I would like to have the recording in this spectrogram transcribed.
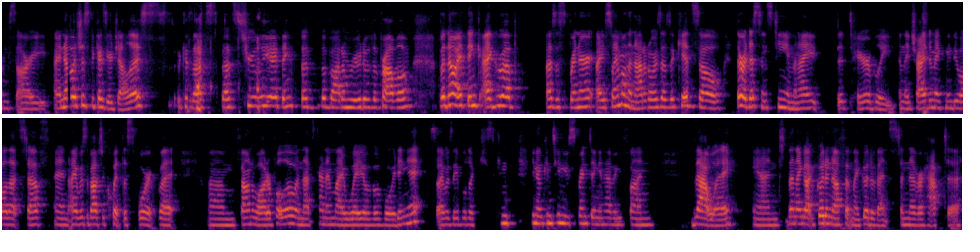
I'm sorry. I know it's just because you're jealous, because that's that's truly I think the the bottom root of the problem. But no, I think I grew up as a sprinter. I swam on the Nadadores as a kid, so they're a distance team, and I did terribly. And they tried to make me do all that stuff, and I was about to quit the sport, but um, found water polo, and that's kind of my way of avoiding it. So I was able to, con- you know, continue sprinting and having fun that way. And then I got good enough at my good events to never have to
